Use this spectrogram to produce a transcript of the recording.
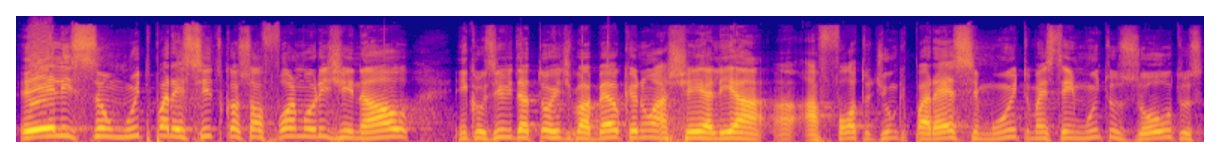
eles são muito parecidos com a sua forma original, inclusive da Torre de Babel, que eu não achei ali a, a, a foto de um que parece muito, mas tem muitos outros.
